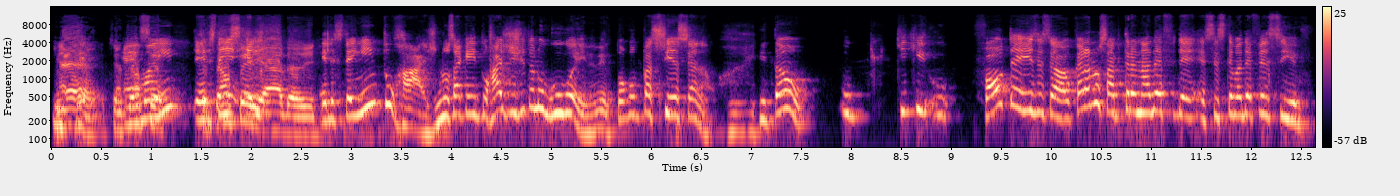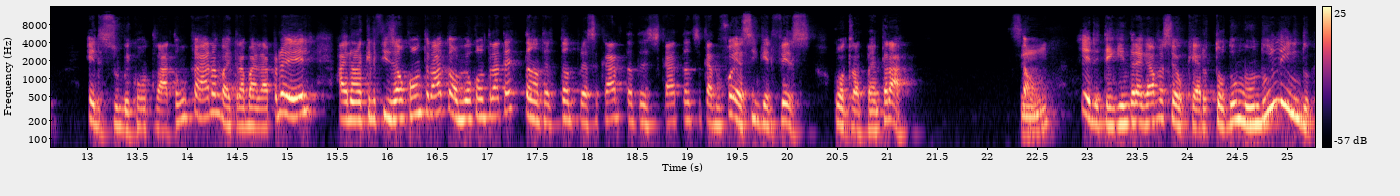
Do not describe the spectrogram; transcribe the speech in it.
É, é uma, eles, têm, um eles, eles têm entourage. Não sabe o que é entourage? Digita no Google aí, meu amigo. Tô com paciência, não. Então, o que, que o, falta é isso. Assim, ó, o cara não sabe treinar def, de, sistema defensivo. Ele subcontrata um cara, vai trabalhar para ele. Aí, na hora que ele fizer o contrato, ó, o meu contrato é tanto, é tanto para esse cara, tanto para esse cara, tanto esse cara. Não foi assim que ele fez o contrato para entrar? Sim. Então, ele tem que entregar você, eu quero todo mundo lindo,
